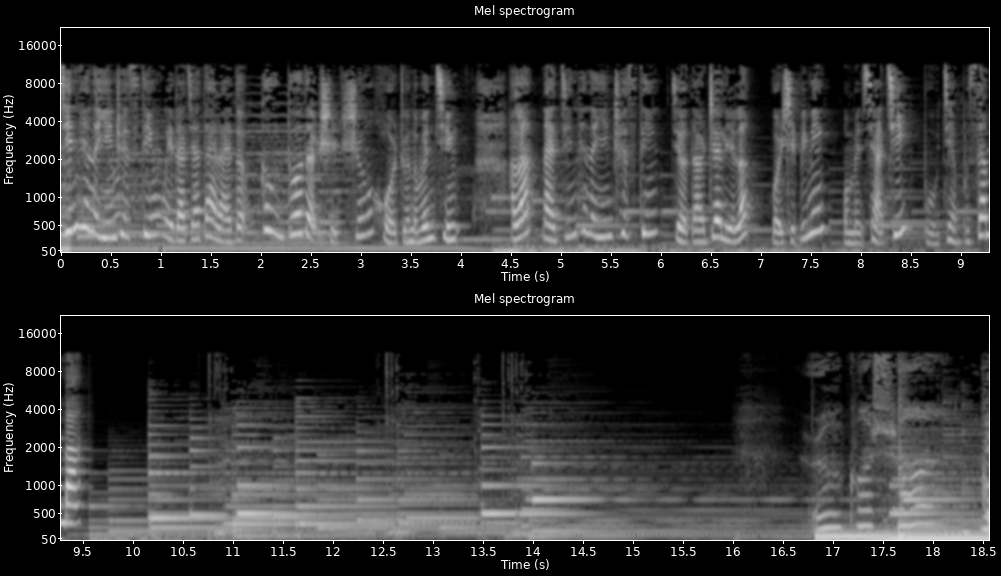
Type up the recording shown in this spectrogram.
今天的 Interesting 为大家带来的更多的是生活中的温情。好了，那今天的 Interesting 就到这里了。我是冰冰，我们下期不见不散吧。如果说你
